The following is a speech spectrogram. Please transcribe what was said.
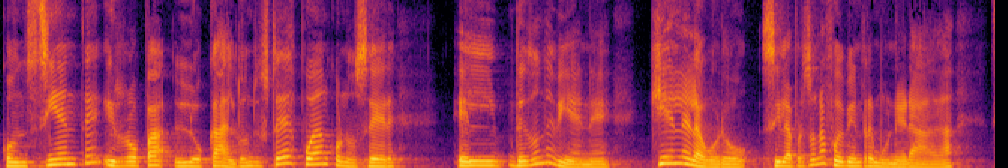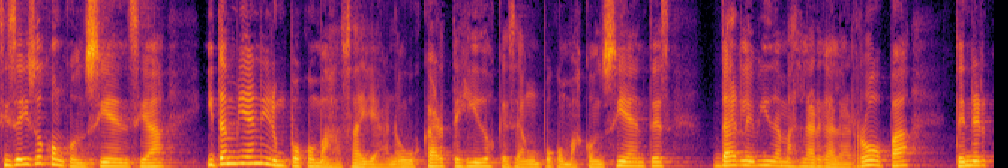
consciente y ropa local, donde ustedes puedan conocer el, de dónde viene, quién la elaboró, si la persona fue bien remunerada, si se hizo con conciencia y también ir un poco más allá, ¿no? buscar tejidos que sean un poco más conscientes, darle vida más larga a la ropa, tener,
